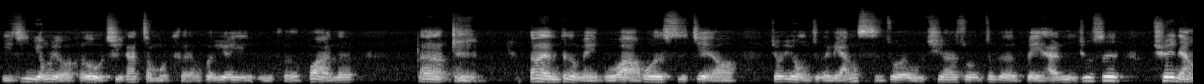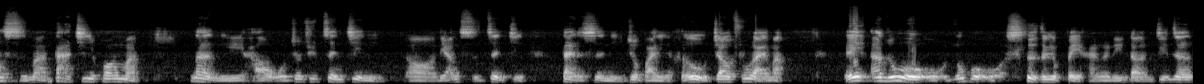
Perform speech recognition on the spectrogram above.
已经拥有核武器，他怎么可能会愿意无核化呢？那 当然，这个美国啊或者世界哦。就用这个粮食作为武器，他说：“这个北韩你就是缺粮食嘛，大饥荒嘛，那你好，我就去赈济你哦，粮食赈济，但是你就把你的核武交出来嘛。”哎啊，如果我如果我是这个北韩的领导人金正，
